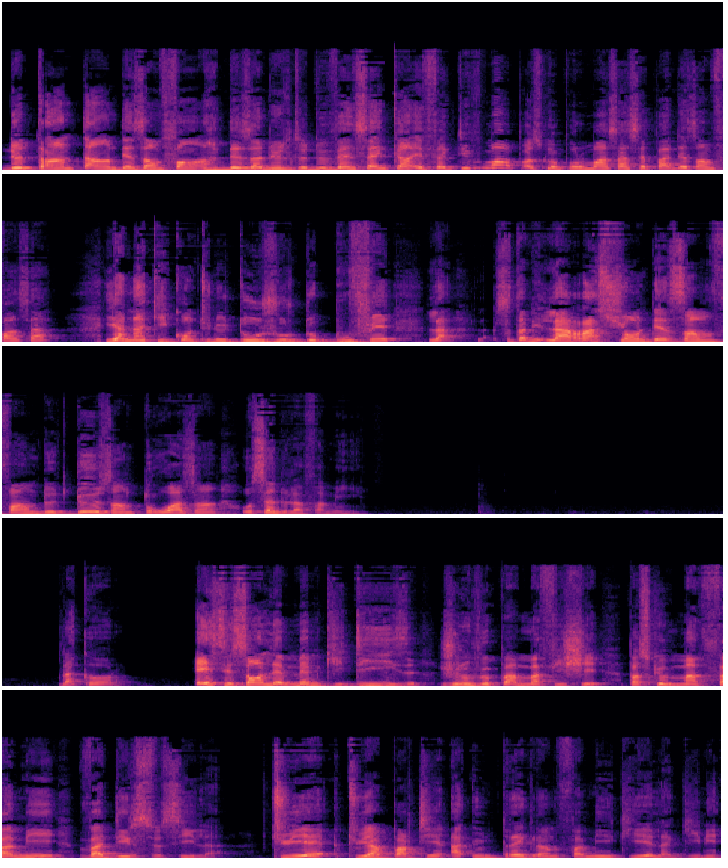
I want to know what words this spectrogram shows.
de 30 ans, des enfants, des adultes de 25 ans, effectivement, parce que pour moi ça c'est pas des enfants ça. Il y en a qui continuent toujours de bouffer la, c'est-à-dire la ration des enfants de 2 ans, 3 ans au sein de la famille. D'accord? Et ce sont les mêmes qui disent, je ne veux pas m'afficher parce que ma famille va dire ceci là. Tu, appartiens à une très grande famille qui est la Guinée.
